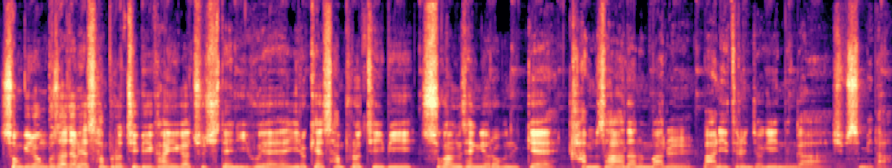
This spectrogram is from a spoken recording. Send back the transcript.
송기룡 부사장의 3프로TV 강의가 출시된 이후에 이렇게 3프로TV 수강생 여러분께 감사하다는 말을 많이 들은 적이 있는가 싶습니다.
